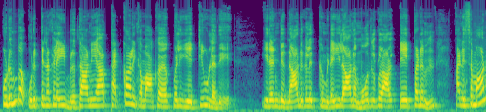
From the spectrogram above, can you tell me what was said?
குடும்ப உறுப்பினர்களை பிரித்தானியா தற்காலிகமாக வெளியேற்றியுள்ளது. இரண்டு நாடுகளுக்கும் இடையிலான மோதல்களால் ஏற்படும் கணிசமான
